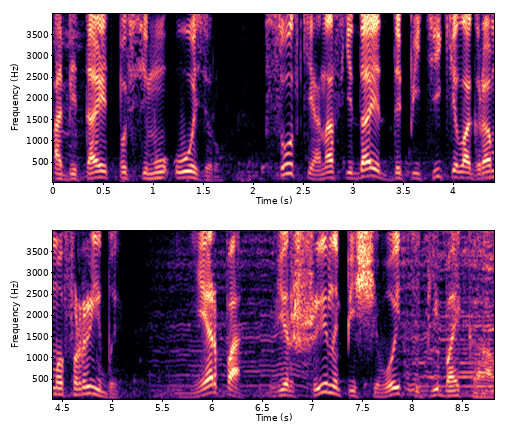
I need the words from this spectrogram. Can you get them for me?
обитает по всему озеру. В сутки она съедает до 5 килограммов рыбы. Нерпа – вершина пищевой цепи Байкала.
